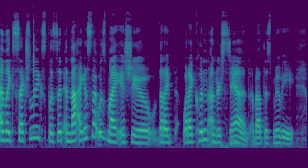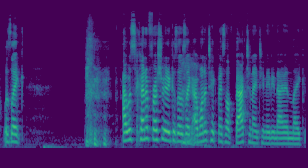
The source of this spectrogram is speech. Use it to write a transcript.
and like sexually explicit and that i guess that was my issue that i what i couldn't understand about this movie was like i was kind of frustrated because i was like i want to take myself back to 1989 and like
